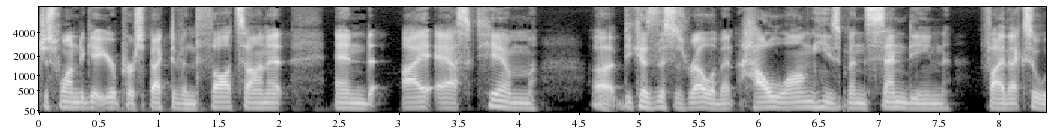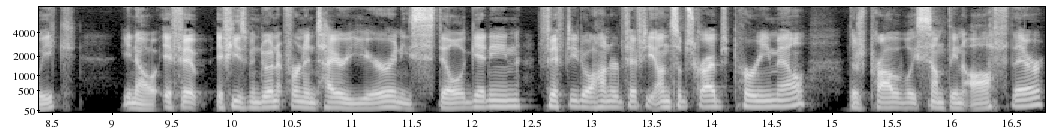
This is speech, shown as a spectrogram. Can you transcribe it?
Just wanted to get your perspective and thoughts on it. And I asked him uh, because this is relevant, how long he's been sending 5x a week. You know, if it if he's been doing it for an entire year and he's still getting 50 to 150 unsubscribes per email, there's probably something off there.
